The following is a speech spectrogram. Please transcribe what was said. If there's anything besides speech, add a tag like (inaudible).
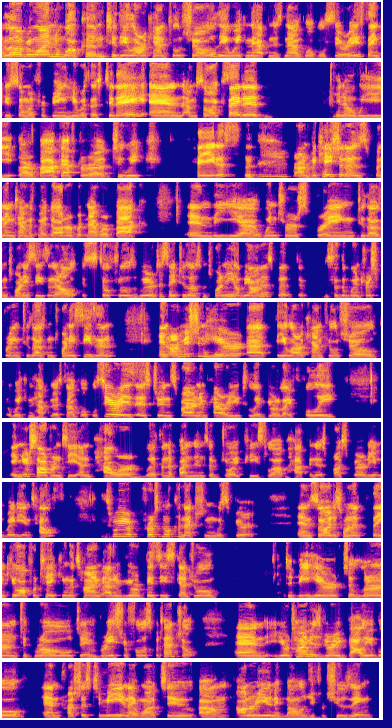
Hello, everyone. Welcome to the Alara Canfield Show, the Awaken to Happiness Now Global Series. Thank you so much for being here with us today. And I'm so excited. You know, we are back after a two week hiatus. (laughs) on vacation, I was spending time with my daughter, but now we're back in the uh, winter spring 2020 season. It, all, it still feels weird to say 2020, I'll be honest, but the, this is the winter spring 2020 season. And our mission here at the Alara Canfield Show, Awaken Happiness Now Global Series, is to inspire and empower you to live your life fully in your sovereignty and power with an abundance of joy, peace, love, happiness, prosperity, and radiant health through your personal connection with spirit. And so I just want to thank you all for taking the time out of your busy schedule to be here, to learn, to grow, to embrace your fullest potential. And your time is very valuable and precious to me, and I want to um, honor you and acknowledge you for choosing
